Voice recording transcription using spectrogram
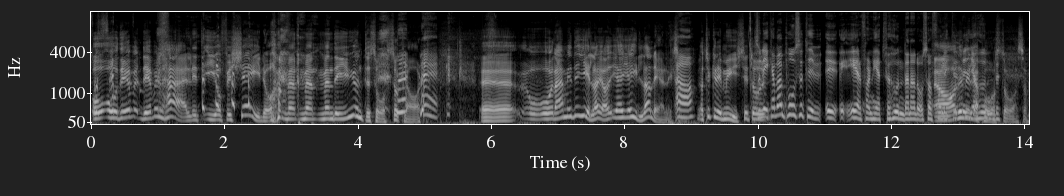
och, och det, är, väl- det är väl härligt i och för sig då, men, men, men det är ju inte så såklart. Nej. Eh, och, och nej, men det gillar jag, jag, jag gillar det liksom. Ja. Jag tycker det är mysigt. Och, Så det kan vara en positiv eh, erfarenhet för hundarna då som får ja, lite nya hund, påstå alltså.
